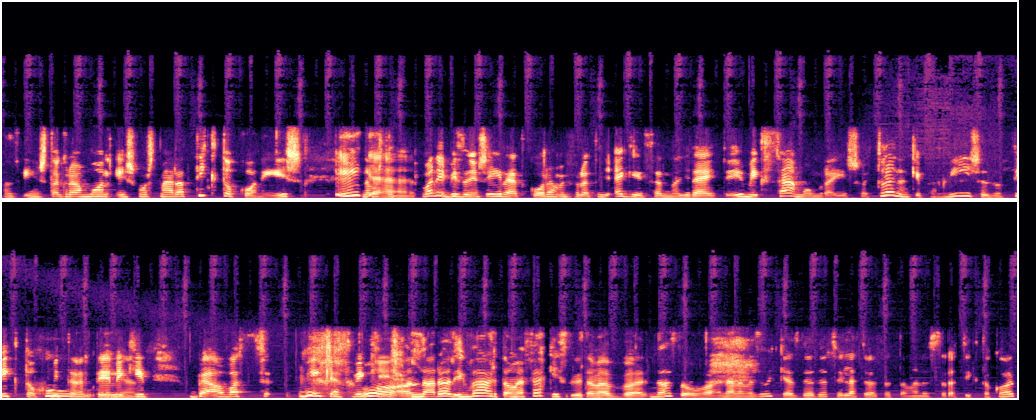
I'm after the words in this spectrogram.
az Instagramon, és most már a TikTokon is. Igen. most van egy bizonyos életkor, ami fölött egy egészen nagy rejtély, még számomra is, hogy tulajdonképpen mi is ez a TikTok, Hú, mi történik igen. itt, beavatsz minket, Viki. Ó, már alig vártam, mert felkészültem ebből. Na szóval, nálam ez úgy kezdődött, hogy letöltöttem először a TikTokot,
